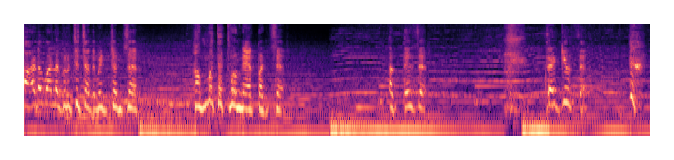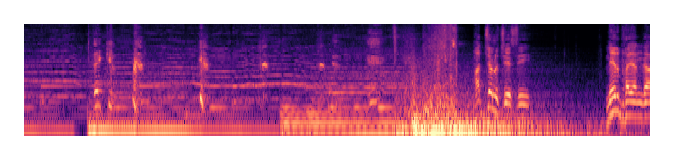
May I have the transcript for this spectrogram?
ఆడవాళ్ళ గురించి చదివించండి సార్. అమ్మతత్వం నేర్పండి సార్. అంతే sir. Thank you sir thank you హత్యలు చేసి నిర్భయంగా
